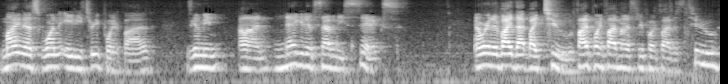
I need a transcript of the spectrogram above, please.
minus 183.5 is going to be uh, negative 76. And we're going to divide that by 2. 5.5 minus 3.5 is 2.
